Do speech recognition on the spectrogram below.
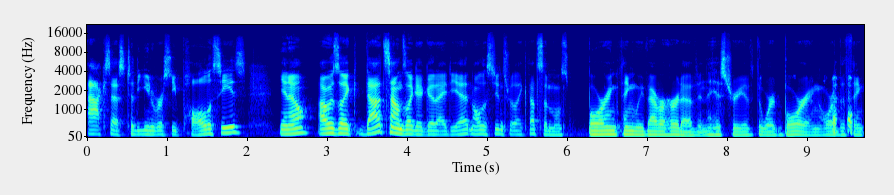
access to the university policies you know? I was like that sounds like a good idea. And all the students were like that's the most boring thing we've ever heard of in the history of the word boring or the thing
